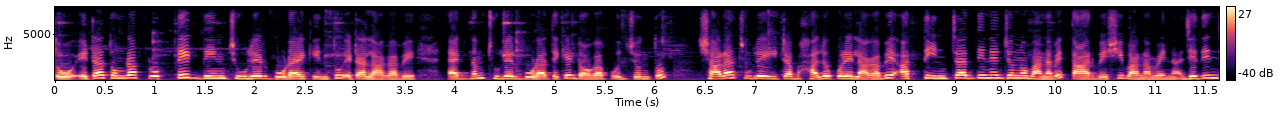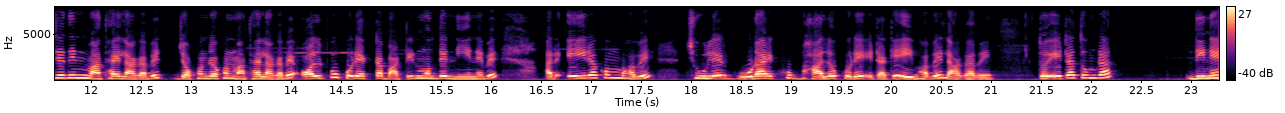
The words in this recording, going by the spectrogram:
তো এটা তোমরা প্রত্যেক দিন চুলের গোড়ায় কিন্তু এটা লাগাবে। একদম চুলের গোড়া থেকে ডগা পর্যন্ত সারা চুলে এইটা ভালো করে লাগাবে। আর তিন চার দিনের জন্য বানাবে, তার বেশি বানাবে না। যেদিন যেদিন মাথায় লাগাবে, যখন যখন মাথায় লাগাবে, অল্প করে একটা বাটির মধ্যে নিয়ে নেবে। আর এই রকমভাবে চুলের গোড়ায় খুব ভালো করে এটাকে এইভাবে লাগাবে। তো এটা তোমরা দিনে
